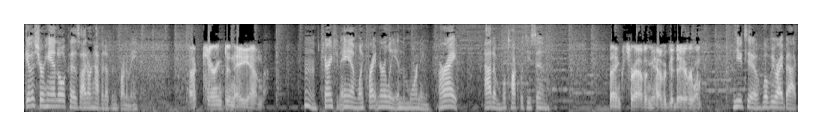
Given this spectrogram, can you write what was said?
Give us your handle because I don't have it up in front of me. Uh, Carrington AM. Hmm, Carrington AM, like bright and early in the morning. All right, Adam, we'll talk with you soon. Thanks for having me. Have a good day, everyone. You too. We'll be right back.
